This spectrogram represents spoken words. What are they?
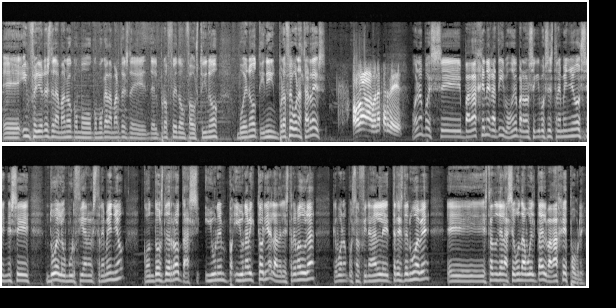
eh, inferiores de la mano, como, como cada martes, del profe don Faustino Bueno Tinín. Profe, buenas tardes. Hola, buenas tardes. Bueno, pues eh, bagaje negativo para los equipos extremeños en ese duelo murciano-extremeño, con dos derrotas y, un y una victoria, la del Extremadura que bueno, pues al final 3 eh, de 9, eh, estando ya en la segunda vuelta, el bagaje es pobre.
